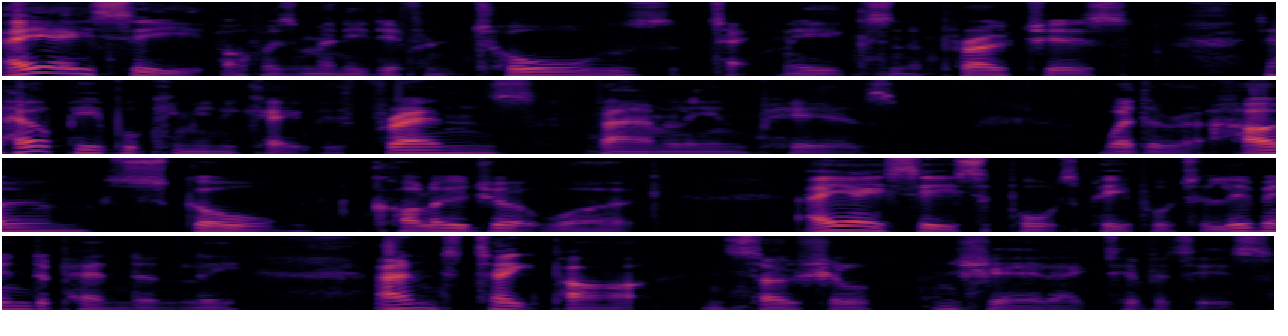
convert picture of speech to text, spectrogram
AAC offers many different tools, techniques, and approaches to help people communicate with friends, family, and peers. Whether at home, school, college, or at work, AAC supports people to live independently and to take part in social and shared activities.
